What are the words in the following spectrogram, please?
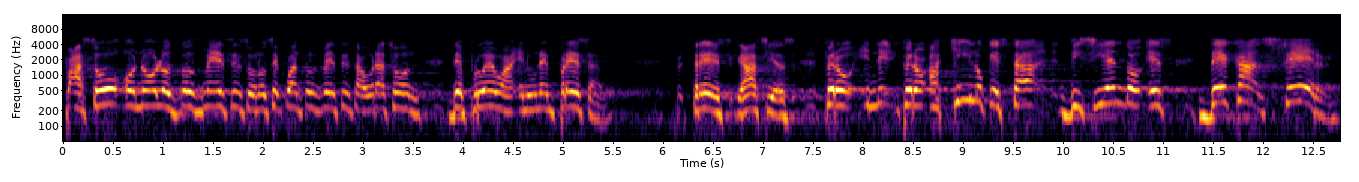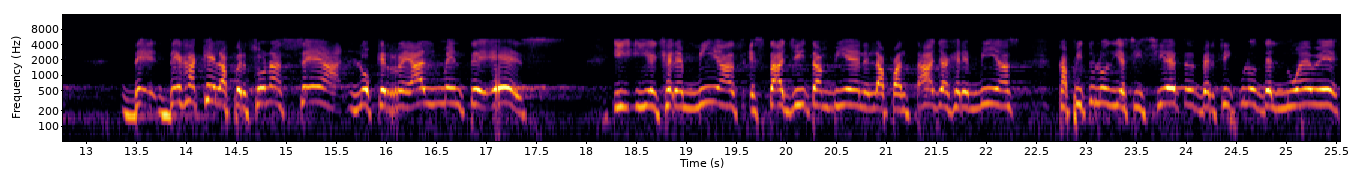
Pasó o no los dos meses o no sé cuántos meses ahora son de prueba en una empresa. Tres, gracias. Pero, pero aquí lo que está diciendo es, deja ser deja que la persona sea lo que realmente es. Y, en Jeremías está allí también en la pantalla, Jeremías capítulo 17, versículos del 9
